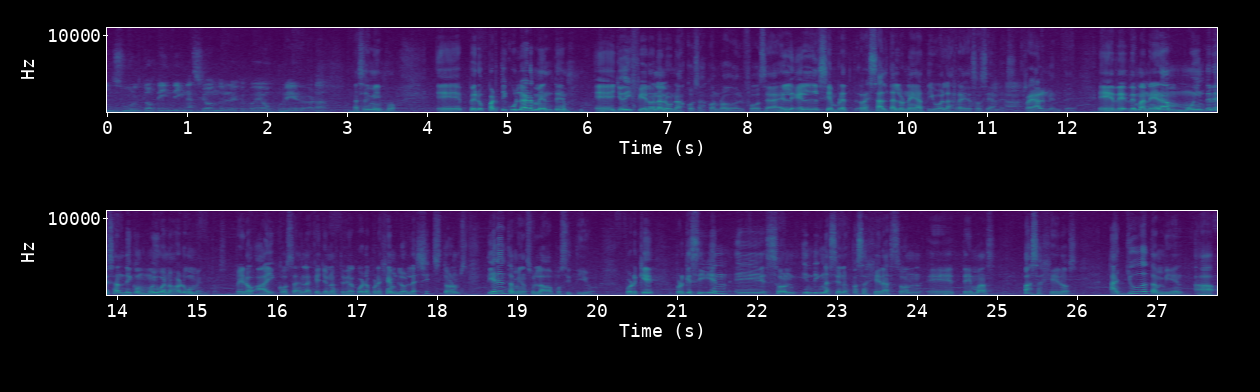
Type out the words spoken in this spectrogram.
insultos, de indignación de lo que puede ocurrir, ¿verdad? Así mismo. Eh, pero particularmente eh, yo difiero en algunas cosas con Rodolfo. O sea, él, él siempre resalta lo negativo de las redes sociales, Ajá. realmente. Eh, de, de manera muy interesante y con muy buenos argumentos. Pero hay cosas en las que yo no estoy de acuerdo. Por ejemplo, las shitstorms tienen también su lado positivo. ¿Por qué? Porque si bien eh, son indignaciones pasajeras, son eh, temas pasajeros, ayuda también a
